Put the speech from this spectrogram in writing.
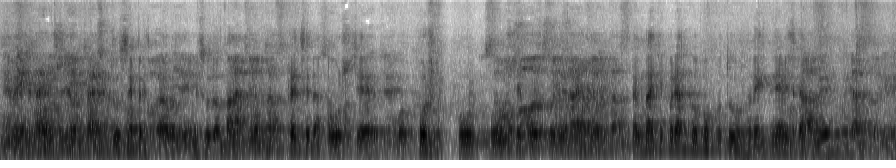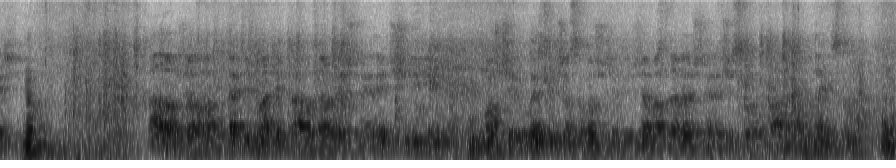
Neviete položiť otázku. Tu sme pred spravodlivým súdom, pán predseda, poušte, po, po, po, poušte Položte, dajte poškodeného. otázku. Tak dajte poriadkovú pokutu, nech nevyskakuje. Otázku, Ja sa vyrieším. No, Áno, obžalovaný. Taktiež máte právo záverečnej reči, môžete uvesiť, čo sa môžete pridržavať záverečnej reči svojho pána obhajcu. áno.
